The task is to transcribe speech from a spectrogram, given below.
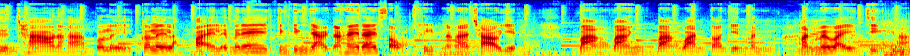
ตื่นเช้านะคะ ก็เลยก็เลยหลับไปเลยไม่ได้จริง ๆ อยากจะให้ได้สองคลิปนะคะ เช้าเย็นบางบางบางวันตอนเย็นมันมันไม่ไหวจริงๆค่ะ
